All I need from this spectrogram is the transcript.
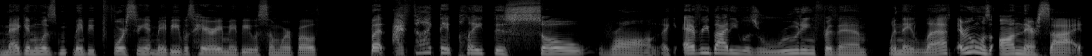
Meghan was maybe forcing it, maybe it was Harry, maybe it was somewhere both. But I feel like they played this so wrong. Like everybody was rooting for them when they left. Everyone was on their side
